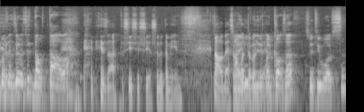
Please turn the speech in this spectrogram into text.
4 a 0 da ottava. Esatto sì sì sì assolutamente. No vabbè sono Hai molto contento dire qualcosa sui T-Wolves?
